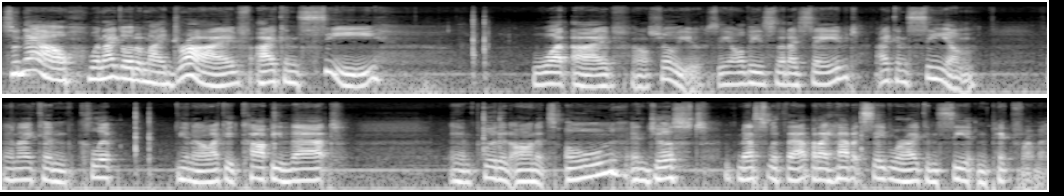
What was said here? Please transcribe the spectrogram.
So now, when I go to my drive, I can see what I've, I'll show you. See all these that I saved? I can see them. And I can clip, you know, I could copy that and put it on its own and just mess with that, but I have it saved where I can see it and pick from it.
